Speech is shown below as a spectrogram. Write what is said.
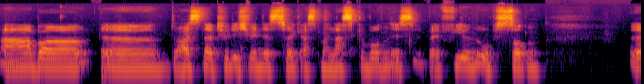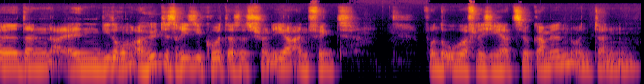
Aber äh, du hast natürlich, wenn das Zeug erstmal nass geworden ist, bei vielen Obstsorten, äh, dann ein wiederum erhöhtes Risiko, dass es schon eher anfängt, von der Oberfläche her zu gammeln. Und dann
